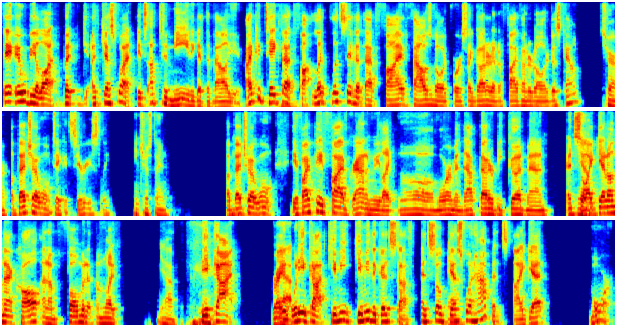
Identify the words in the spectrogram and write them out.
It, it would be a lot, but uh, guess what? It's up to me to get the value. I could take that. Fi- let, let's say that that five thousand dollar course, I got it at a five hundred dollar discount. sure I'll bet you I won't take it seriously. interesting I bet you I won't. If I pay five grand and be like, oh, Mormon, that better be good, man. And so Yeah. I get on that call and I'm foaming it. I'm like, yeah what you got? Right? Yeah. What do you got? Give me, give me the good stuff. And so guess what happens? I get more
